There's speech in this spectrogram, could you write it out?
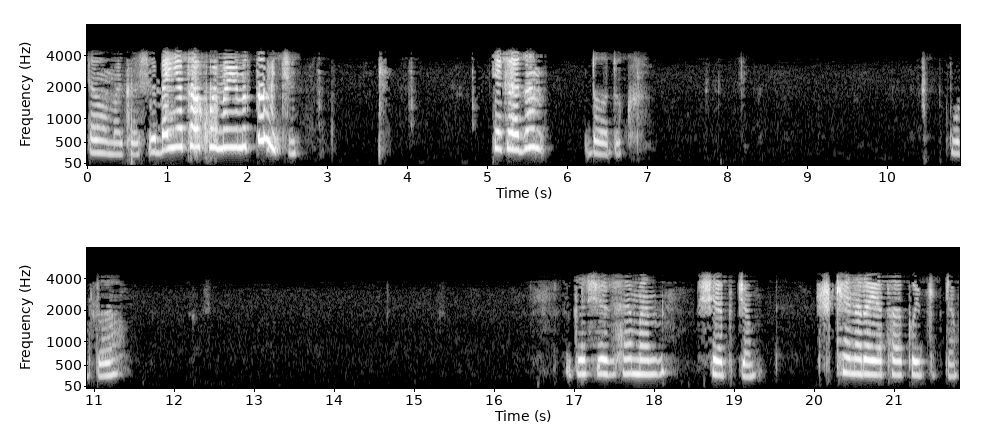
Tamam arkadaşlar. Ben yatağa koymayı unuttuğum için. Tekrardan doğduk. Burada. Arkadaşlar hemen şey yapacağım. Şu kenara yatağı koyup gideceğim.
